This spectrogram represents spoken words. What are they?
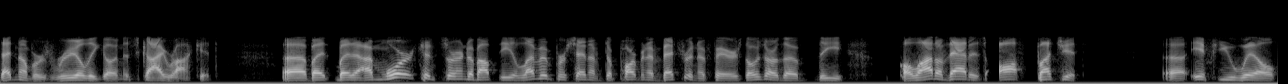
that number is really going to skyrocket. Uh, but but I'm more concerned about the 11% of Department of Veteran Affairs. Those are the the a lot of that is off budget, uh, if you will.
